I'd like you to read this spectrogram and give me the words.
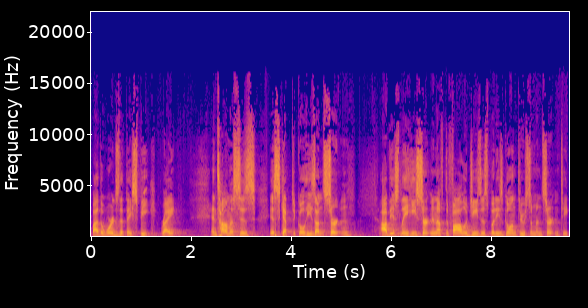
by the words that they speak, right? And Thomas is, is skeptical, he's uncertain. Obviously, he's certain enough to follow Jesus, but he's gone through some uncertainty.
